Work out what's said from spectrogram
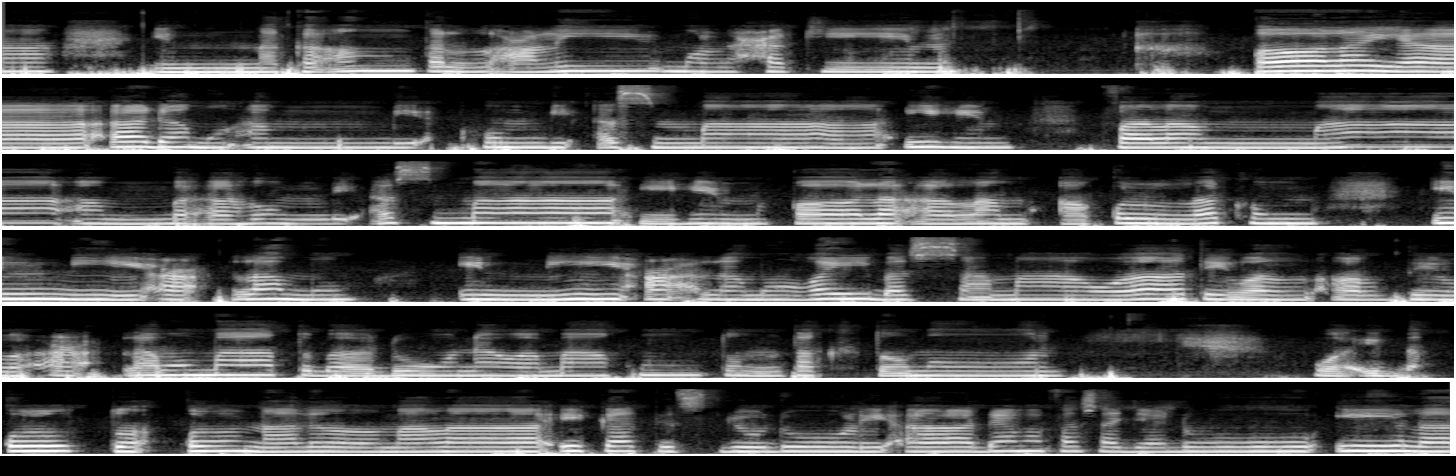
innaka antal alimul hakim. Qala ya adamu ambihum bi asma'ihim falamma ambahum bi asma'ihim qala alam aqul lakum inni a'lamu inni a'lamu ghaibas samawati wal ardi wa a'lamu ma tubaduna wa ma kuntum taktumun wa id qultu qulna lil malaikati isjudu li adama fasajadu ila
